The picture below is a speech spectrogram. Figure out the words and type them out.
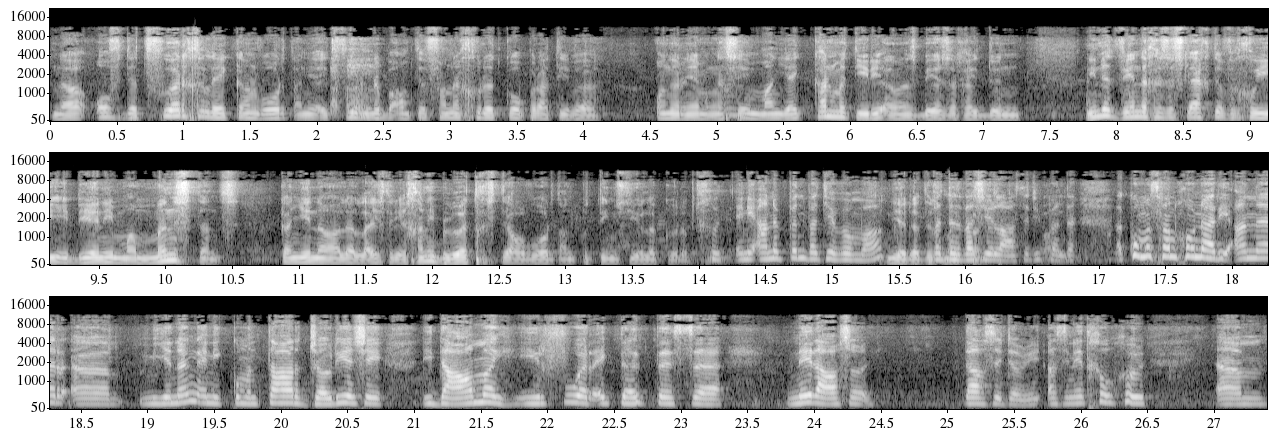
na of dit voorgelê kan word aan die uitvoerende beampte van 'n groot koöperatiewe onderneming en sê man, jy kan met hierdie ouens besigheid doen. Nie noodwendig is 'n slegte of 'n goeie idee nie, maar minstens kan jy na hulle luister. Jy gaan nie blootgestel word aan potensiële korrupsie. Goed, en die ander punt wat jy wil maak? Nee, dit is Want dit was punt. jou laaste die punte. Uh, Kom ons gaan gou na die ander uh mening en die kommentaar Jody as jy die dame hier voor, ek dink dis uh net daarso daar sê Jody, as jy net gou gou ehm um,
